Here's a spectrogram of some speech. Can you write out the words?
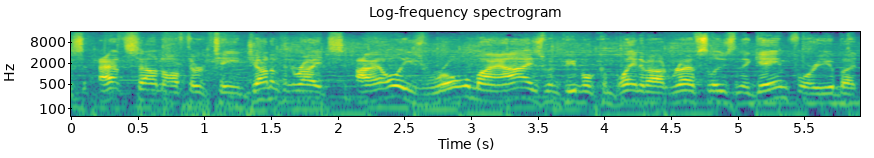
Is at SoundOff13. Jonathan writes, I always roll my eyes when people complain about refs losing the game for you, but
